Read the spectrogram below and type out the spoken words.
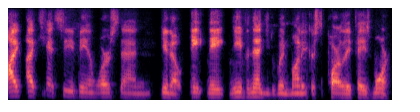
I, I can't see it being worse than you know eight and eight, and even then you'd win money because the parlay pays more.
